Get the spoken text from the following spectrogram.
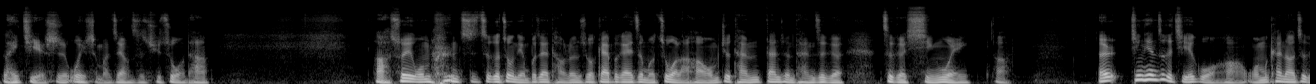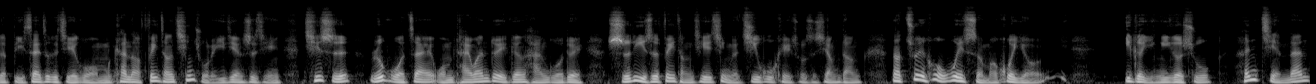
来解释为什么这样子去做它。啊，所以我们 这这个重点不再讨论说该不该这么做了哈，我们就谈单纯谈这个这个行为啊。而今天这个结果哈，我们看到这个比赛这个结果，我们看到非常清楚的一件事情。其实，如果在我们台湾队跟韩国队实力是非常接近的，几乎可以说是相当。那最后为什么会有一个赢一个输？很简单，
